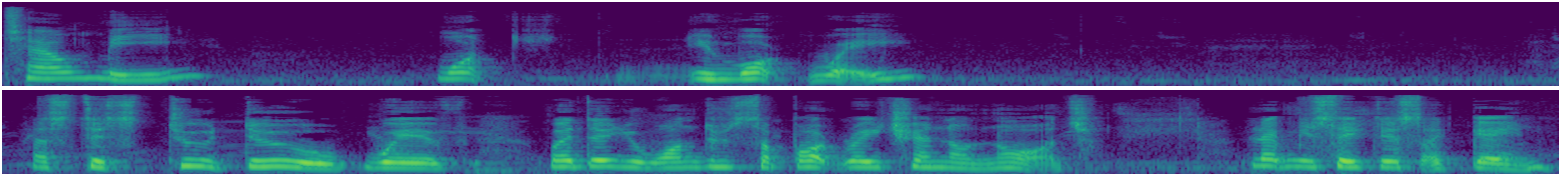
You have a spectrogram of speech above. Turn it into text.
tell me what, in what way has this to do with whether you want to support Ray Chan or not. Let me say this again.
